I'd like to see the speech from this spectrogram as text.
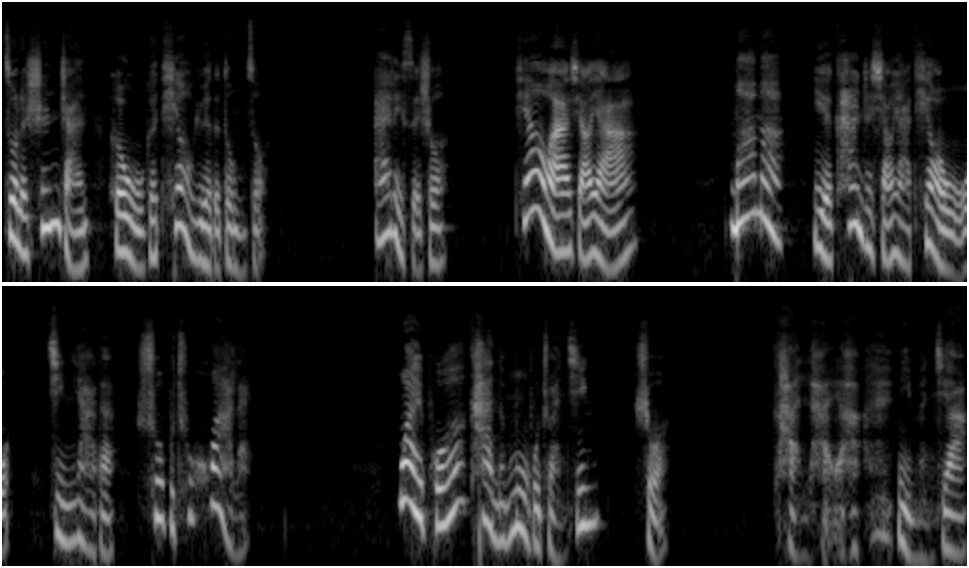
做了伸展和五个跳跃的动作。爱丽丝说：“跳啊，小雅！”妈妈也看着小雅跳舞，惊讶的说不出话来。外婆看得目不转睛，说：“看来啊，你们家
